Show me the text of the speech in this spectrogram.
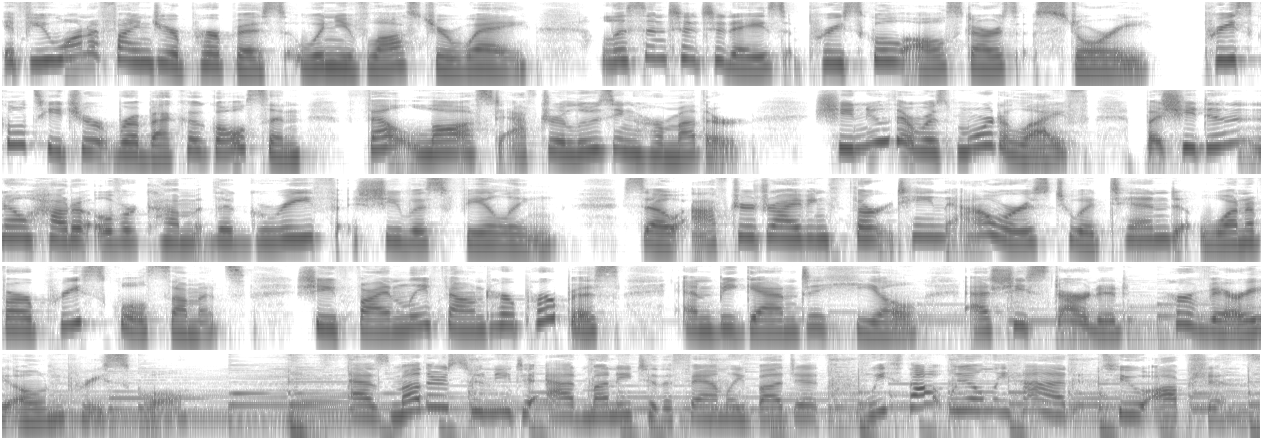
If you want to find your purpose when you've lost your way, listen to today's Preschool All Stars story. Preschool teacher Rebecca Golson felt lost after losing her mother. She knew there was more to life, but she didn't know how to overcome the grief she was feeling. So, after driving 13 hours to attend one of our preschool summits, she finally found her purpose and began to heal as she started her very own preschool. As mothers who need to add money to the family budget, we thought we only had two options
